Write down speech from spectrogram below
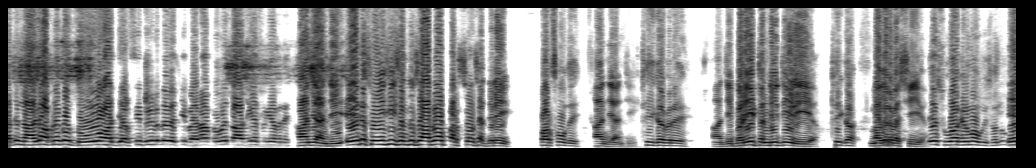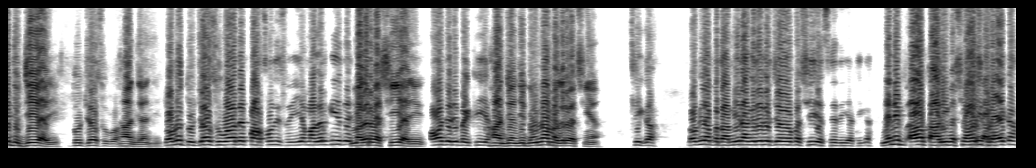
ਅੱਜ ਨਾਗਾ ਆਪਣੇ ਕੋਲ ਦੋ ਆ ਜਰਸੀ ਬਰੀਡ ਦੇ ਵਿੱਚ ਹੀ ਬੈਣਾ ਦੋਵੇਂ ਤਾਜ਼ੀਆਂ ਸੂਈਆਂ ਵੀਰੇ। ਹਾਂਜੀ ਹਾਂਜੀ। ਇਹ ਤੇ ਸੂਈ ਜੀ ਸੰਧੂ ਸਾਹਿਬ ਪਰਸੋਂ ਸੱਜਰੇ ਹੀ। ਪਰਸੋਂ ਦੇ। ਹਾਂਜੀ ਹਾਂਜੀ। ਠੀਕ ਆ ਵੀਰੇ। ਹਾਂਜੀ ਬੜੀ ਠੰਡੀ ਧੀਰੀ ਆ। ਠੀਕ ਆ। ਮਗਰ ਵੱਛੀ ਆ। ਇਹ ਸੂਆ ਕਿਨਮਾ ਹੋਊਗੀ ਤੁਹਾਨੂੰ? ਇਹ ਦੂਜੇ ਆ ਜੀ। ਦੂਜਾ ਸੂਆ। ਹਾਂਜੀ ਹਾਂਜੀ। ਲਓ ਵੀ ਦੂਜਾ ਸੂਆ ਤੇ ਪਰਸੋਂ ਦੀ ਸੂਈ ਆ ਮਗਰ ਕੀ ਇਹਦੇ? ਮਗਰ ਵੱਛੀ ਆ ਜੀ। ਉਹ ਜਿਹੜੀ ਬੈਠੀ ਆ। ਹਾਂਜੀ ਹਾਂਜੀ ਦੋਨਾਂ ਮਗਰ ਵੱਛੀਆਂ। ਠੀਕ ਆ। ਲਓ ਵੀ ਆ ਬਦਾਮੀ ਰੰਗ ਦੇ ਵਿੱਚ ਬੱਚੀ ਹਿੱਸੇ ਦੀ ਆ ਠੀਕ ਆ। ਨਹੀਂ ਨਹੀਂ ਆਹ ਕਾਲੀ ਆ ਕਾਲੀ। ਬਲੈਕ ਆ।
